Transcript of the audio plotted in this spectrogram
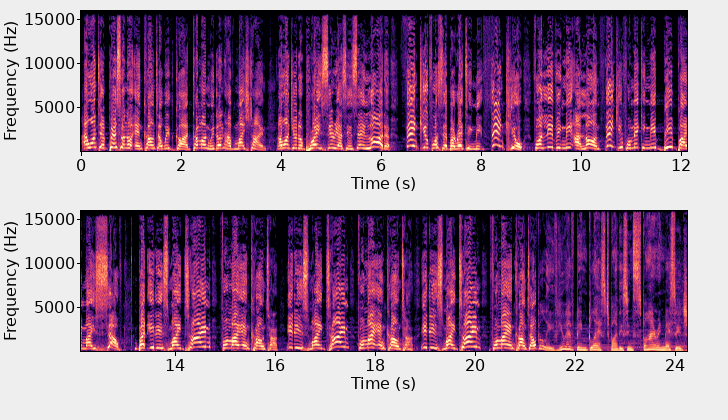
I want a personal encounter with God. Come on, we don't have much time. I want you to pray seriously. Say, Lord, Thank you for separating me. Thank you for leaving me alone. Thank you for making me be by myself. But it is my time for my encounter. It is my time for my encounter. It is my time for my encounter. I believe you have been blessed by this inspiring message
